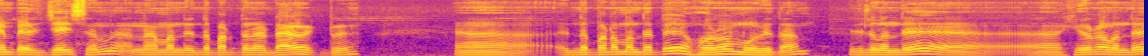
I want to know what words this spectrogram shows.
என் பேர் ஜெய்சன். நான் வந்து இந்த படத்தோட டைரக்டர் இந்த படம் வந்துட்டு ஹொரர் மூவி தான். இதில் வந்து ஹீரோ வந்து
